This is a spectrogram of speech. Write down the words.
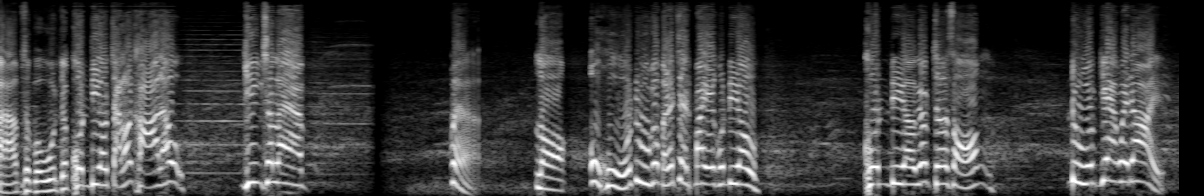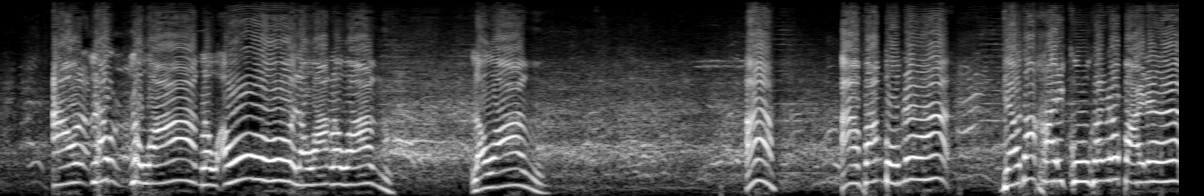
อาร์มสุภวุฒิกับคนเดียวจากลัดขาแล้ว ยิงฉลับแม่หลอก โอ้โห ดูครับหมายเลขเจ็ดไปคนเดียว คนเดียวครับเจอสองดูครับแย่งไม่ได้ เอาแล้วระวังเระวังโอ้ยระวังระวัง ระวังอะอะฟังผมนะฮะเดี๋ยวถ้าใครกูครั้งต่อไปนะฮะ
